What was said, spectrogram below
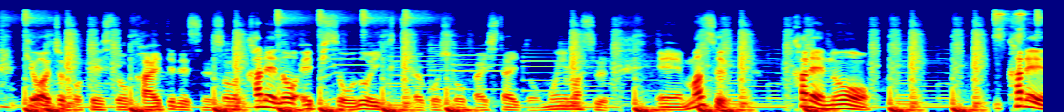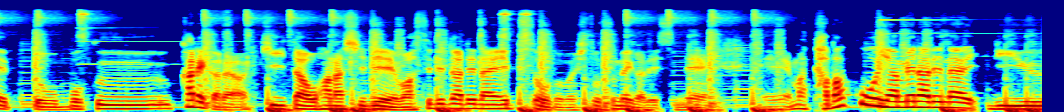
今日はちょっとテストを変えてですね、その彼のエピソードをいくつかご紹介したいと思います。えー、まず、彼の彼と僕、彼から聞いたお話で忘れられないエピソードの1つ目がですね、えー、まあ、タバコをやめられない理由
